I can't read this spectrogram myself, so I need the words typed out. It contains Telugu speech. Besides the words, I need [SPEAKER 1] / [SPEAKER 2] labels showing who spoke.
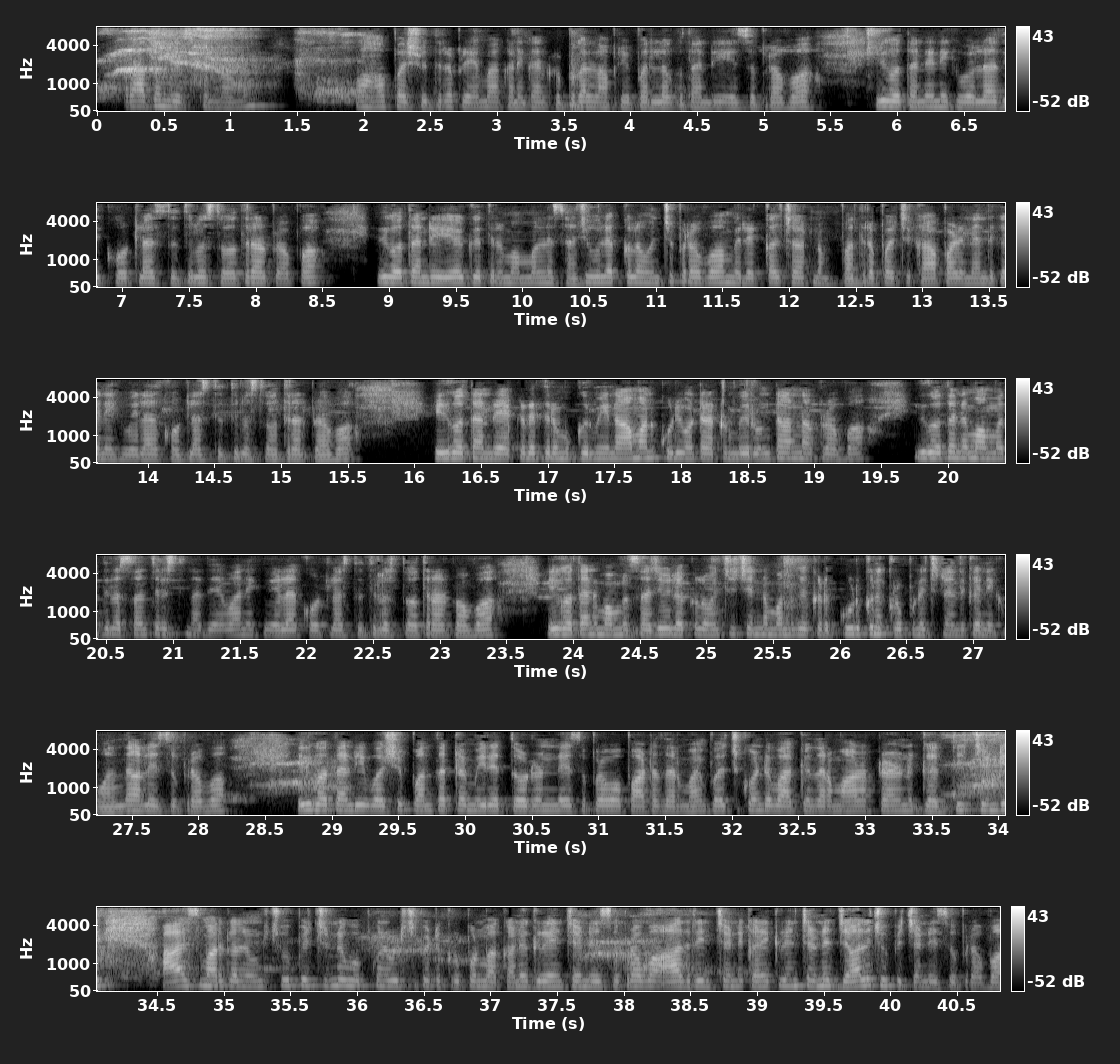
[SPEAKER 1] ప్రార్థన చేస్తున్నాము. మహాపరిశుద్ర ప్రేమ కనికాని కృపగల నా ప్రియపరలోకి తండ్రి యేసు ప్రభ. ఇదిగో తండ్రి నీకు వెళ్ళాది కోట్ల స్థితులు స్తోత్రాలు ప్రభ. ఇదిగో తండ్రి యోగ్యతలు మమ్మల్ని సజీవు లెక్కలో ఉంచి ప్రభావ మీరు రెక్కల చాటును భద్రపరిచి కాపాడినందుకే నీకు వేలాది కోట్ల స్థితులు స్తోత్రాలు ప్రభావ ఇదిగో తండ్రి ఎక్కడిద్దరు ముగ్గురు మీ నామాన్ని కూడి ఉంటారు. అక్కడ మీరు ఉంటారన్నారు ప్రభా. ఇదిగో తండ్రి మా మధ్యలో సంచరిస్తున్న దేవానికి వేల కోట్ల స్థుతుల స్తోత్రాలు ప్రభా. ఇదిగో తండ్రి మమ్మల్ని సజీవ లెక్కలో ఉంచి చిన్న మందికి ఇక్కడ కూడుకుని కృపణించినందుకే నీకు వందనాలు ప్రభా. ఇదిగో తండ్రి వర్షపు అంతట్లో మీరే తోడండి సుప్రభ ప్రభా. పాట ధర్మం పంచుకోండి వాక్యం ధర మాట్లాడండి గద్దించండి ఆయుస్ మార్గాల నుండి చూపించండి ఒప్పుకొని విడిచిపెట్టి కృపను మాకు అనుగ్రహించండి సుప్రభ ఆదరించండి కనికరించండి జాలి చూపించండి సుప్రభ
